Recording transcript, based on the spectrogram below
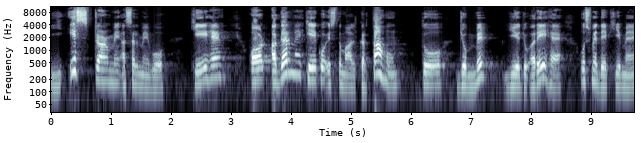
اس ٹرم میں اصل میں وہ کے ہے اور اگر میں کے کو استعمال کرتا ہوں تو جو مڈ یہ جو ارے ہے اس میں دیکھیے میں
